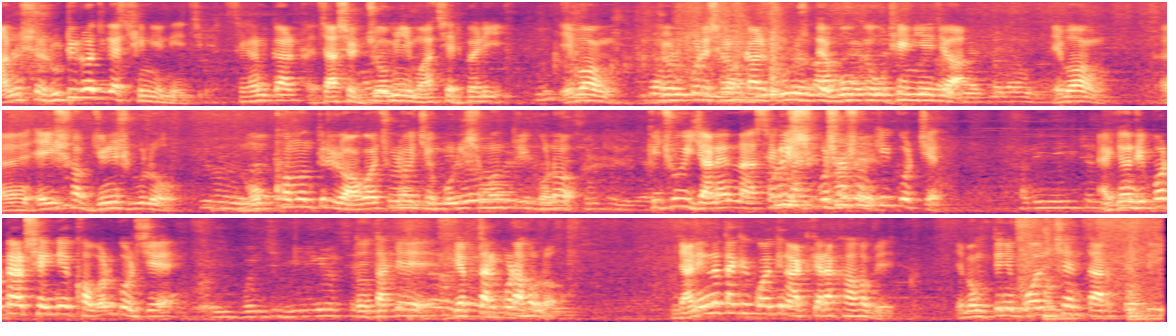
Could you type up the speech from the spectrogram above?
মানুষের রুটি রোজগার ছিনিয়ে নিয়েছে। সেখানকার চাষের জমি মাছের পেড়ি এবং জোর করে সেখানকার পুরুষদের বউকে উঠিয়ে নিয়ে যাওয়া এবং এই সব জিনিসগুলো মুখ্যমন্ত্রীর অগোচর হয়েছে পুলিশ মন্ত্রী কোনো কিছুই জানেন না। পুলিশ প্রশাসন কী করছেন একজন রিপোর্টার সেই নিয়ে খবর করছে। তো তাকে গ্রেপ্তার করা হলো। জানি না তাকে কয়দিন আটকে রাখা হবে। এবং তিনি বলছেন তার প্রতি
